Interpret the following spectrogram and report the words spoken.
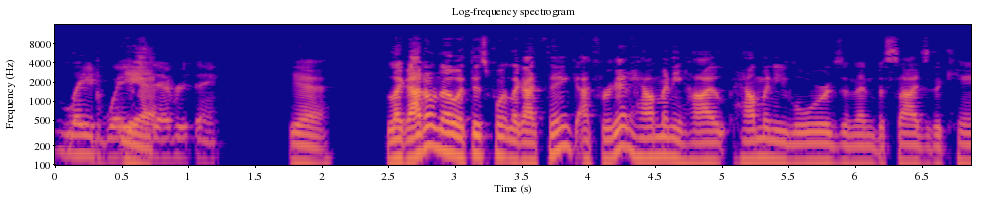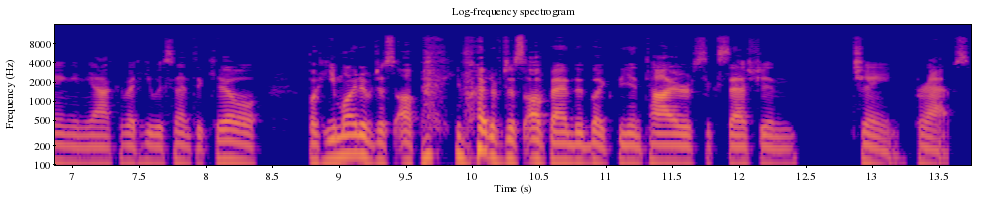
laid waste Yeah. to everything. Yeah, like I don't know at this point. Like I think I forget how many high, how many lords, and then besides the king and Jah Keved, he was sent to kill. But he might have just up, he might have just upended like the entire succession chain, perhaps.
